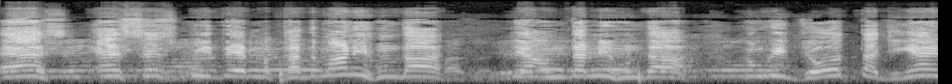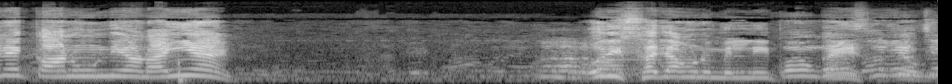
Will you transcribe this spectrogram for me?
ਐਸ ਐਸਐਸਪੀ ਤੇ ਮੁਕੱਦਮਾ ਨਹੀਂ ਹੁੰਦਾ ਤੇ ਅੰਦਰ ਨਹੀਂ ਹੁੰਦਾ ਕਿਉਂਕਿ ਜੋ ਧੱਜੀਆਂ ਇਹਨੇ ਕਾਨੂੰਨ ਦੀਆਂ ਉਣਾਈਆਂ ਉਹਦੀ ਸਜ਼ਾ ਉਹਨੂੰ ਮਿਲਣੀ ਕਾਂਗਰਸ ਵਿੱਚ ਪਊਗੀ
